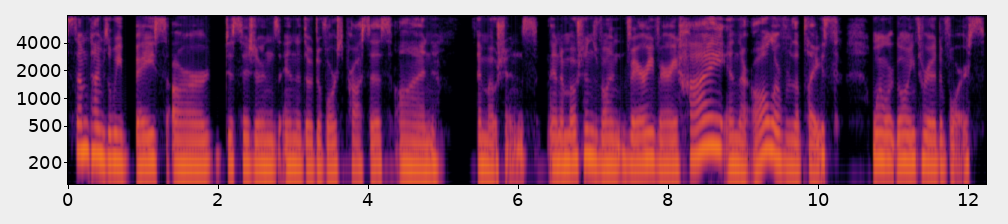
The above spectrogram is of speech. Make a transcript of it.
sometimes we base our decisions in the divorce process on emotions, and emotions run very, very high and they're all over the place when we're going through a divorce.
